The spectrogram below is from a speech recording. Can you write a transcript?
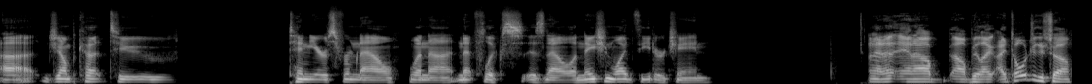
Uh, jump cut to 10 years from now when uh, Netflix is now a nationwide theater chain. And and I'll I'll be like, I told you so.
